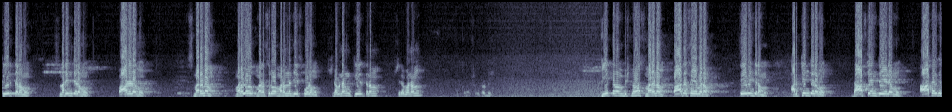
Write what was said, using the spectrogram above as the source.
కీర్తనము స్మరించడము పాడడము స్మరణం మనలో మనసులో మననం చేసుకోవడము. శ్రవణం కీర్తనం శ్రవణం చూడండి. కీర్తనం విష్ణు స్మరణం పాదసేవనం సేవించడము. అర్చించడము దాస్యం చేయడము ఆఖరికి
